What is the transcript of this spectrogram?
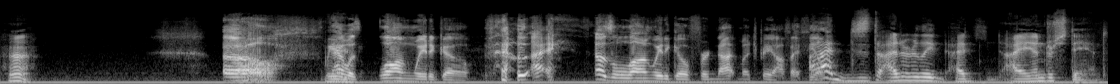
Huh. Oh, Weird. that was a long way to go. That was, I, that was a long way to go for not much payoff. I feel. I just I don't really I I understand.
